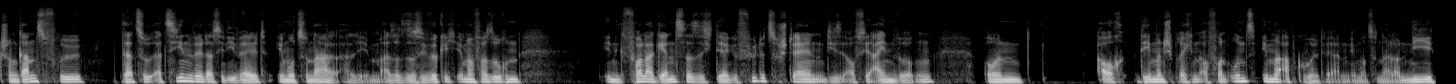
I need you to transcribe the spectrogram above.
schon ganz früh dazu erziehen will, dass sie die Welt emotional erleben. Also dass sie wirklich immer versuchen, in voller Gänze sich der Gefühle zu stellen, die auf sie einwirken und auch dementsprechend auch von uns immer abgeholt werden emotional und nie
